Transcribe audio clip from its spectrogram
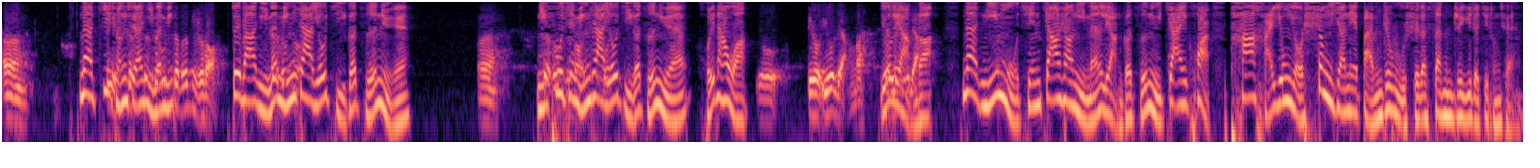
嗯。那继承权你们名对吧？你们名下有几个子女？嗯。你父亲名下有几个子女？回答我。有有有两个。有两个。那你母亲加上你们两个子女加一块儿，他还拥有剩下那百分之五十的三分之一的继承权。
